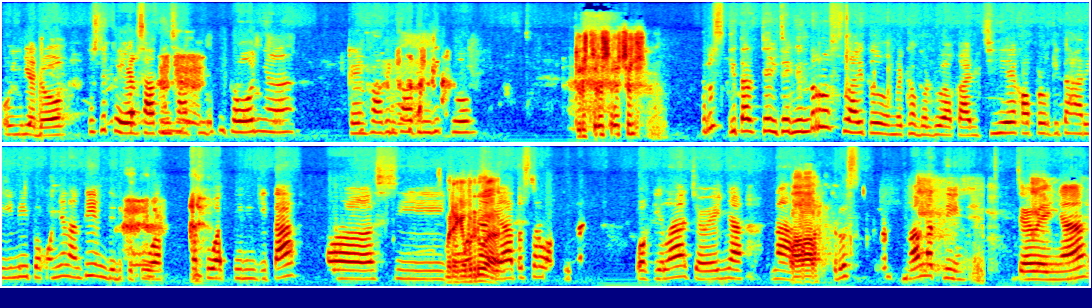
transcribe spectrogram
Oh iya dong. Terus dia kayak sating sating gitu cowoknya kayak sating sating gitu. Terus terus terus terus. Terus kita ceng-cengin terus lah itu. Mereka berdua kan. Cie couple kita hari ini. Pokoknya nanti yang jadi ketua ketua tim kita eh, si Mereka berdua? ya terus terwakilnya wakilnya ceweknya nah Oh. terus banget nih ceweknya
